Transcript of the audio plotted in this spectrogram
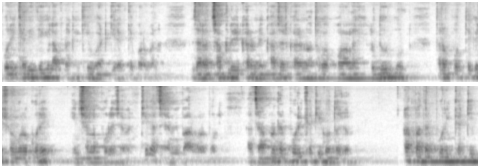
পরীক্ষা দিতে গেলে আপনাকে কেউ আটকে রাখতে পারবে না। যারা চাকরির কারণে, কাজের কারণে অথবা পড়ালেখা একটু দুর্বল, তারা প্রত্যেকে সংগ্রহ করে ইনশাল্লাহ পড়ে যাবেন। ঠিক আছে? আমি বারবার বলি। আচ্ছা আপনাদের পরীক্ষাটি কতজন? আপনাদের পরীক্ষাটি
